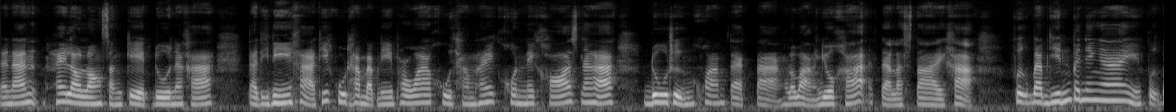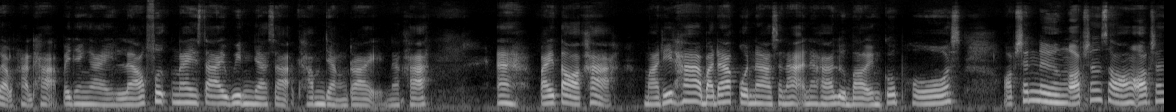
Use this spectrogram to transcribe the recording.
ดังนั้นให้เราลองสังเกตดูนะคะ แต่ทีนี้ค่ะที่ครูทำแบบนี้เพราะว่าครูทำให้คนในคอร์สนะคะ ดูถึงความแตกต่างระหว่างโยคะแต่ละสไตล์ค่ะฝึกแบบยินเป็นยังไง ฝึกแบบหัตถะเป็นยังไง แล้วฝึกในสไตล์วินยาสะทำอย่างไรนะคะ อะ ไปต่อค่ะ มาที่ท่าบาดาโกนาสนะนะคะ หรือ bow ankle pose ออปชันหนึ่งออปชันสองออปชัน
